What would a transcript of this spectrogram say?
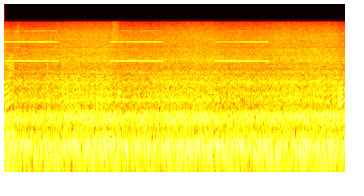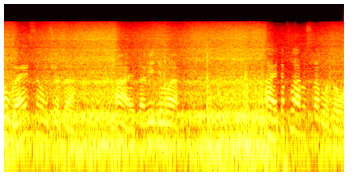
Ну и... Ругается он что-то. А, это, видимо... А, это фларм сработал.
